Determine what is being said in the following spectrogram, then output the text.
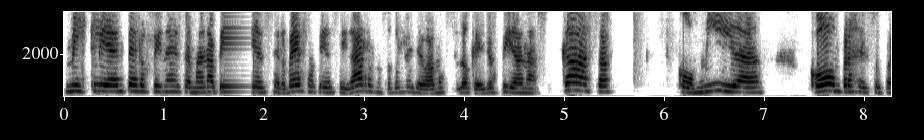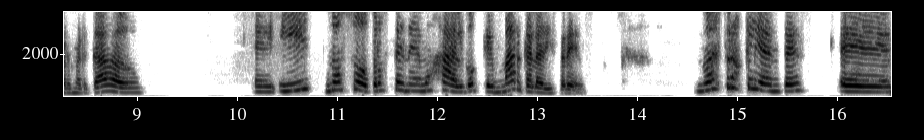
Mis clientes los fines de semana piden cerveza, piden cigarros. Nosotros les llevamos lo que ellos pidan a su casa, comida, compras del supermercado. Eh, y nosotros tenemos algo que marca la diferencia. Nuestros clientes eh,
